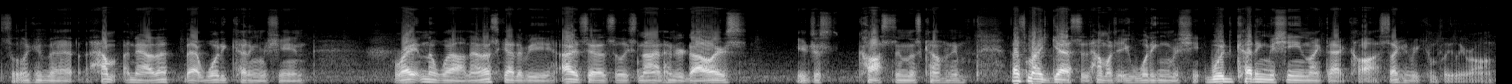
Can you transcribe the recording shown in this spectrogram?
So look at that. How now that that woody cutting machine right in the well. Now that's got to be. I'd say that's at least nine hundred dollars. You're just costing this company. That's my guess at how much a wooding machine, wood cutting machine like that costs. I could be completely wrong.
